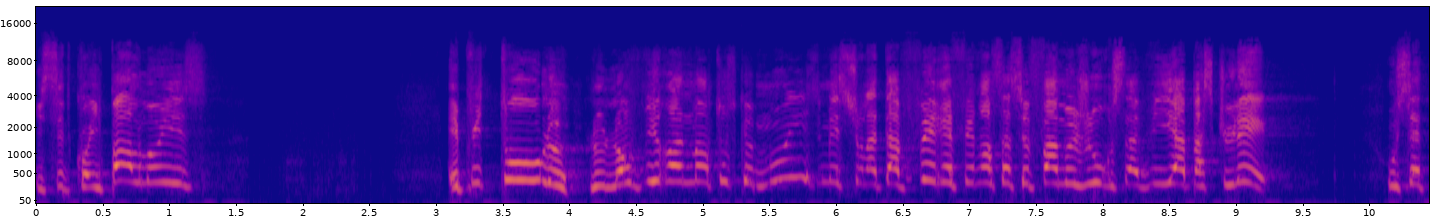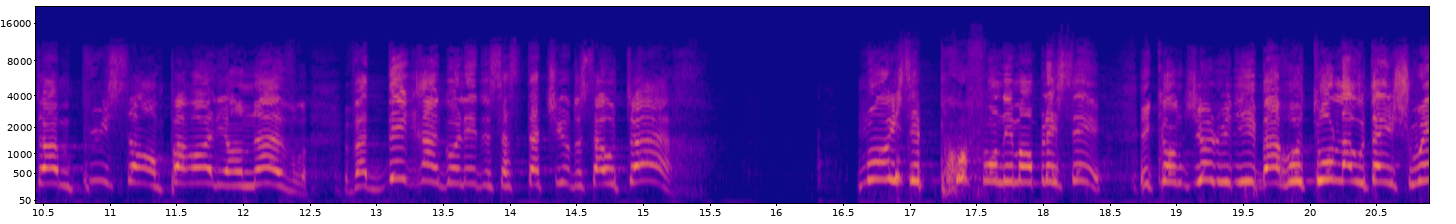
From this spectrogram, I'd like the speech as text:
Il sait de quoi il parle, Moïse. Et puis tout l'environnement, tout ce que Moïse met sur la table fait référence à ce fameux jour où sa vie a basculé, où cet homme puissant en parole et en œuvre va dégringoler de sa stature, de sa hauteur. Moïse est profondément blessé. Et quand Dieu lui dit, bah, retourne là où tu as échoué,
